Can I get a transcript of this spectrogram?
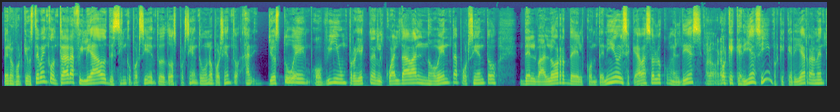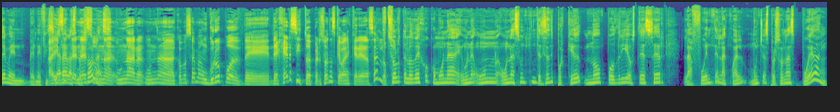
Pero porque usted va a encontrar afiliados de 5%, de 2%, 1%. Yo estuve o vi un proyecto en el cual daba el 90% del valor del contenido y se quedaba solo con el 10%. Porque quería, sí, porque quería realmente beneficiar a las tenés personas. Una, una, ¿cómo se llama? Un grupo de, de, ejército de personas que van a querer hacerlo. Solo te lo dejo como una, una un, un asunto interesante. ¿Por qué no podría usted ser la fuente en la cual muchas personas puedan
